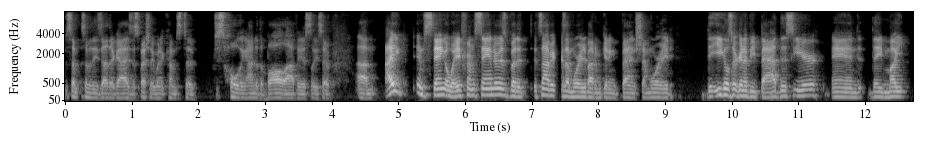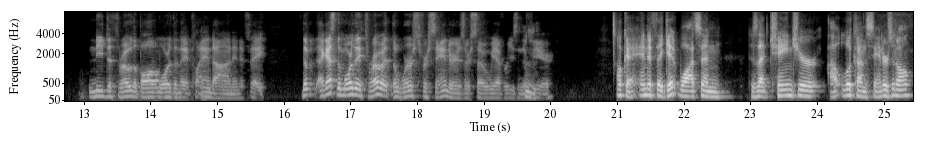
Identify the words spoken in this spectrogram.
some some of these other guys, especially when it comes to just holding onto the ball. Obviously, so um, I am staying away from Sanders, but it, it's not because I'm worried about him getting benched. I'm worried the Eagles are going to be bad this year, and they might need to throw the ball more than they planned on. And if they, the, I guess the more they throw it, the worse for Sanders, or so we have reason to hmm. fear. Okay. And if they get Watson, does that change your outlook on Sanders at all?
